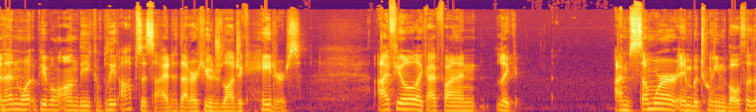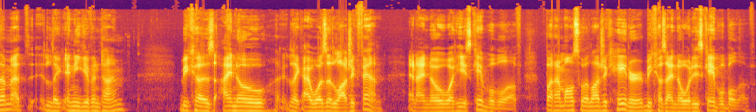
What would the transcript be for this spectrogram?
and then people on the complete opposite side that are huge Logic haters. I feel like I find like I'm somewhere in between both of them at like any given time because I know like I was a Logic fan and I know what he's capable of, but I'm also a Logic hater because I know what he's capable of.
